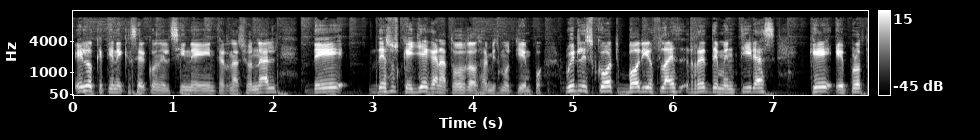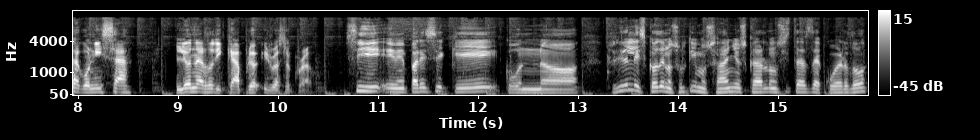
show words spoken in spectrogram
en lo que tiene que ser con el cine internacional de, de esos que llegan a todos lados al mismo tiempo. Ridley Scott, Body of Lies, Red de Mentiras, que eh, protagoniza Leonardo DiCaprio y Russell Crowe. Sí, eh, me parece que con uh, Ridley Scott en los últimos años, Carlos, si estás de acuerdo,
